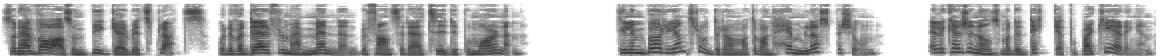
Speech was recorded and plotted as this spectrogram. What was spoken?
Så det här var alltså en byggarbetsplats och det var därför de här männen befann sig där tidigt på morgonen. Till en början trodde de att det var en hemlös person, eller kanske någon som hade däckat på parkeringen.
